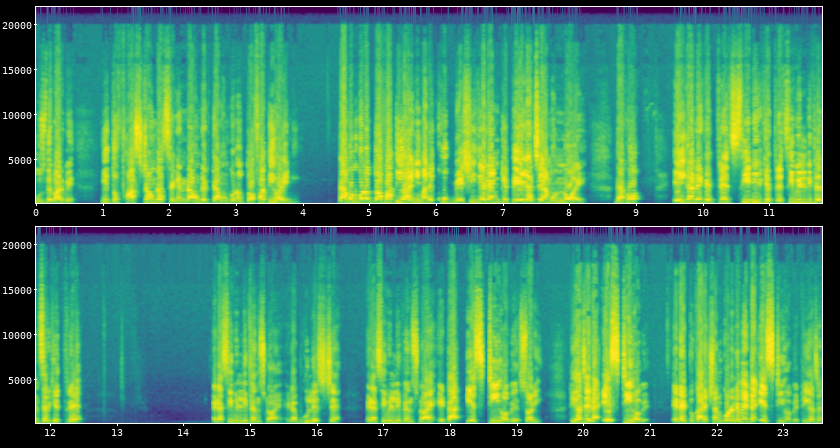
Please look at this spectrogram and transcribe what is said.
বুঝতে পারবে, এ তো ফার্স্ট রাউন্ড আর সেকেন্ড রাউন্ডের তেমন কোনো তফাতই হয়নি। তেমন কোনো তফাতই হয়নি মানে খুব বেশি যে র্যাঙ্কে পেয়ে গেছে এমন নয়। দেখো, এইখানের ক্ষেত্রে, সিডির ক্ষেত্রে সিভিল ডিফেন্সের ক্ষেত্রে, এটা সিভিল ডিফেন্স নয়, এটা ভুল এসছে। এটা সিভিল ডিফেন্স নয়, এটা এসটি হবে সরি ঠিক আছে, এটা এসটি হবে। এটা একটু কারেকশন করে নেবে, এটা এসটি হবে, ঠিক আছে?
